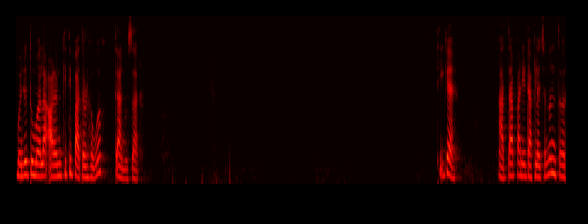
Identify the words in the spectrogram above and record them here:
म्हणजे तुम्हाला आळण किती पातळ हवं त्यानुसार. ठीक आहे. आता पाणी टाकल्याच्या नंतर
